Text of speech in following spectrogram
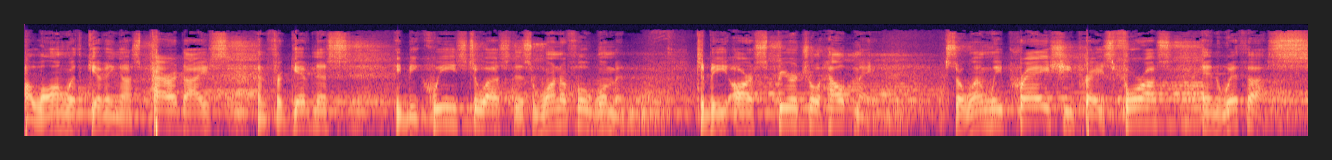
along with giving us paradise and forgiveness. He bequeaths to us this wonderful woman to be our spiritual helpmate so when we pray, she prays for us and with us.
